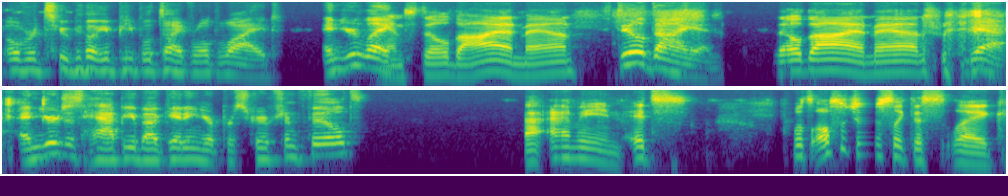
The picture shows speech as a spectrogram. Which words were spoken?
over two million people died worldwide, and you're like and still dying, man. still dying. Still dying, man. yeah, and you're just happy about getting your prescription filled. I, I mean, it's well, it's also just like this, like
